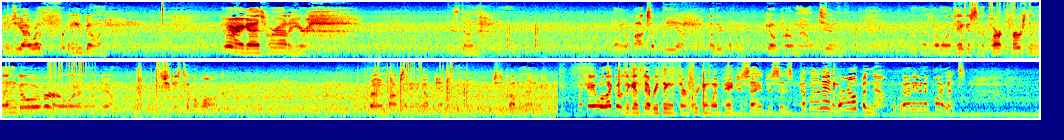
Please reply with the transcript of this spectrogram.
UGI, where the frick are you going? Alright guys, we're out of here. This done. I'm gonna box up the uh, other GoPro mount too. I if I want to take us to the park first and then go over, or what I want to do. She just took a walk. But I didn't box anything up yet, which is problematic. Okay, well that goes against everything that their freaking web pages say. It just says, come on in, we're open now. Don't even appointments.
